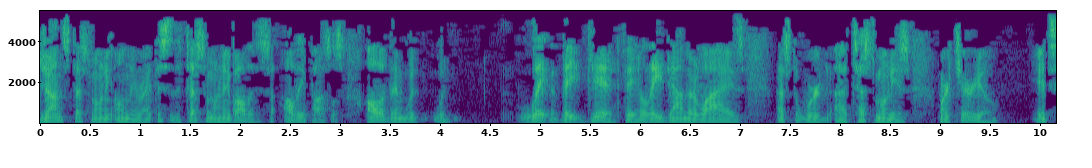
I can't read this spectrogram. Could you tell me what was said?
John's testimony only, right? This is the testimony of all the all the apostles. All of them would would lay, they did they laid down their lives. That's the word uh, testimony is martyrio. It's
